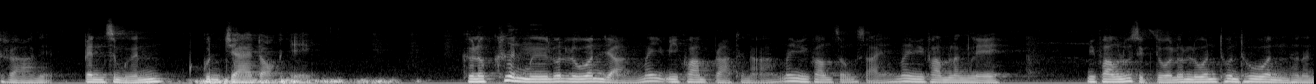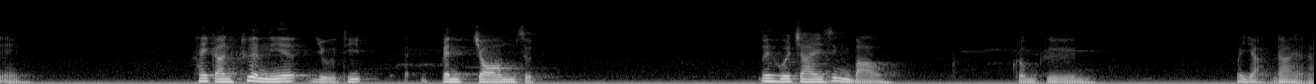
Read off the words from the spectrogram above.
ตราเนี่ย เป็นเสมือนกุญแจดอกเอก คือเราเคลื่อนมือล้วนๆอย่างไม่มีความปรารถนา ไม่มีความสงสัย ไม่มีความลังเล มีความรู้สึกตัวล้วนๆทุ่นๆเท่านั้นเอง ให้การเคลื่อนนี้อยู่ที่เป็นจอมสุด ด้วยหัวใจซึ่งเบากลมกลืน ไม่อยากได้อะไร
